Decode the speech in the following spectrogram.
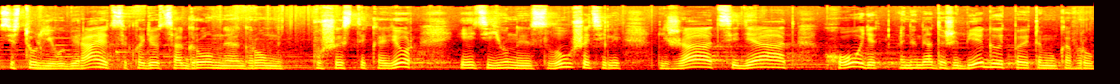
все стулья убираются, кладется огромный-огромный пушистый ковер, и эти юные слушатели лежат, сидят, ходят, а иногда даже бегают по этому ковру.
